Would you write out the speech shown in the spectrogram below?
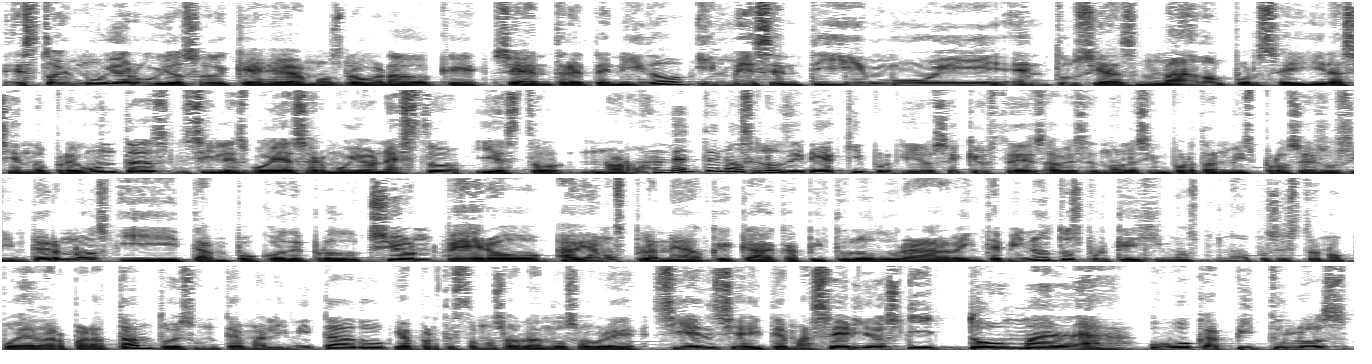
estoy muy orgulloso de que hayamos logrado que sea entretenido y me sentí muy entusiasmado por seguir haciendo preguntas. Si les voy a ser muy honesto, y esto normalmente no se los diría aquí porque yo sé que a ustedes a veces no les importan mis procesos internos y tampoco de producción, pero habíamos planeado que cada capítulo durara 20 minutos porque dijimos, no, pues esto no puede dar para tanto, es un tema limitado y aparte estamos hablando sobre ciencia y temas serios y tómala. Hubo capítulos,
